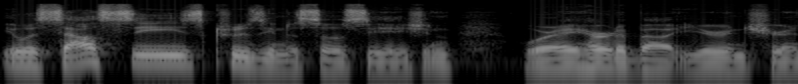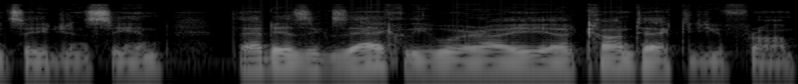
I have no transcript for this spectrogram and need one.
it was South Seas Cruising Association where I heard about your insurance agency and that is exactly where I uh, contacted you from.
